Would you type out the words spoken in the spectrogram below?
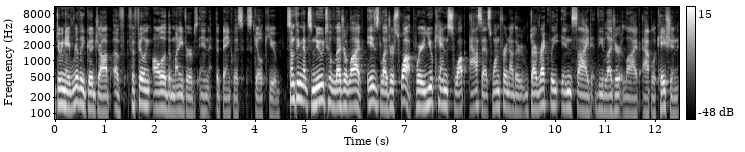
doing a really good job of fulfilling all of the money verbs in the Bankless Skill Cube. Something that's new to Ledger Live is Ledger Swap, where you can swap assets one for another directly inside the Ledger Live application,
